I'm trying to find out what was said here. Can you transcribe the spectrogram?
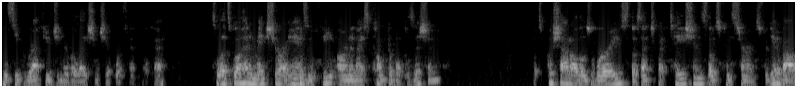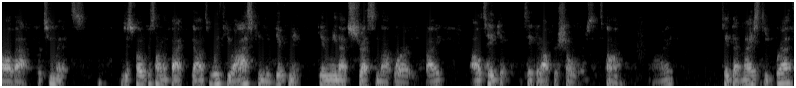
and seek refuge in your relationship with Him, okay? So let's go ahead and make sure our hands and feet are in a nice, comfortable position. Let's push out all those worries, those expectations, those concerns. Forget about all that for two minutes. Just focus on the fact that God's with you, asking you, give me, give me that stress and that worry, right? I'll take it. Take it off your shoulders. It's gone. All right. Take that nice deep breath.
